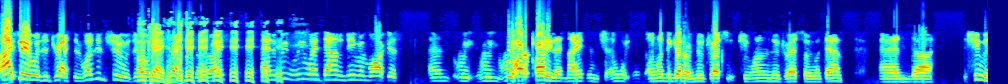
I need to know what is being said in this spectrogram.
Actually, it was a dress. It wasn't shoes. It Okay. was a dress. All right. and we we went down to Neiman Marcus, and we we we had a party that night, and, she, and we, I wanted to get her a new dress. She wanted a new dress, so we went down, and uh she was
